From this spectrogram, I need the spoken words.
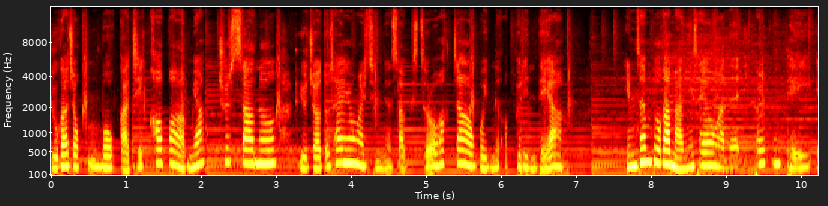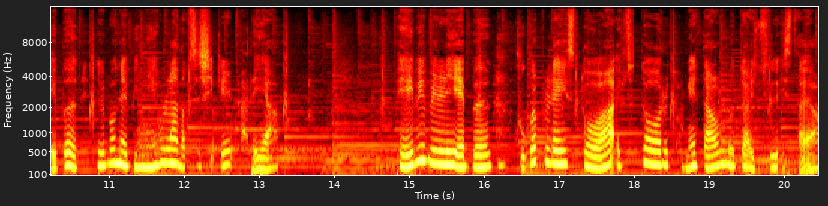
육아 정보까지 커버하며 출산 후 유저도 사용할 수 있는 서비스로 확장하고 있는 어플인데요. 임산부가 많이 사용하는 이펄풍테이 앱은 일본 앱이니 혼란 없으시길 바래요. 베이비빌리 앱은 구글 플레이 스토어와 앱 스토어를 통해 다운로드할 수 있어요.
